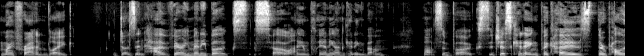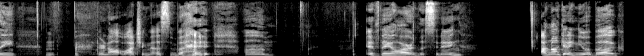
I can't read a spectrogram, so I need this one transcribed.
my friend, like, doesn't have very many books, so I am planning on getting them. Lots of books. Just kidding, because they're probably. They're not watching this, but um, if they are listening, I'm not getting you a book.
